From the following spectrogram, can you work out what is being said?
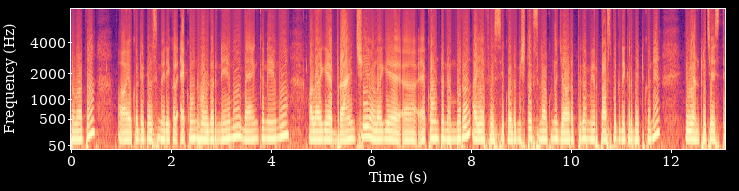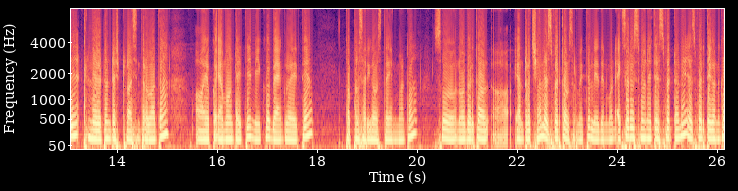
తర్వాత ఆ యొక్క డీటెయిల్స్ మీరు ఇక్కడ account holder name bank name అలాగే బ్రాంచ్ అలాగే అకౌంట్ నెంబరు ఐఎఫ్ఎస్సి కూడా మిస్టేక్స్ లేకుండా జాగ్రత్తగా మీరు పాస్బుక్ దగ్గర పెట్టుకొని ఇవి ఎంటర్ చేస్తే మీరు రిటర్న్ టెస్ట్ రాసిన తర్వాత ఆ యొక్క అమౌంట్ అయితే మీకు బ్యాంకులో అయితే తప్పనిసరిగా వస్తాయి అన్నమాట సో నో పెడితే ఎంటర్ చేయాలి. ఎస్ పెడితే అవసరమైతే లేదనమాట ఎక్స్ సర్వీస్ మ్యాన్ అయితే ఎస్ పెట్టాలి. ఎస్ పెడితే కనుక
